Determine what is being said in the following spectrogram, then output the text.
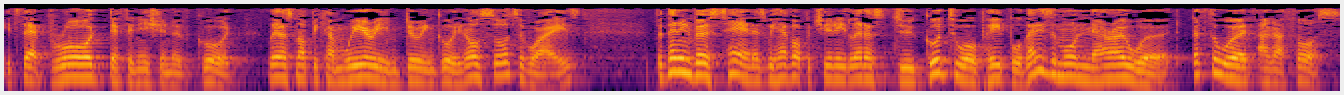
It's that broad definition of good. Let us not become weary in doing good in all sorts of ways. But then in verse 10, as we have opportunity, let us do good to all people. That is a more narrow word. That's the word agathos.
